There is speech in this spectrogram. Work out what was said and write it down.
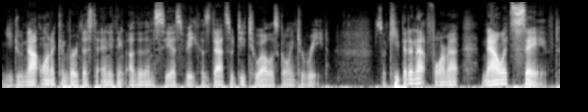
You do not want to convert this to anything other than CSV because that's what D2L is going to read. So keep it in that format. Now it's saved.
